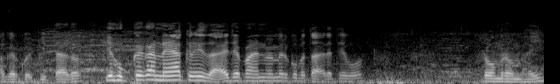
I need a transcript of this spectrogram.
अगर कोई पीता है तो। ये हुक्के का नया क्रेज़ आया जापान में, मेरे को बता रहे थे वो। रोम रोम भाई।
